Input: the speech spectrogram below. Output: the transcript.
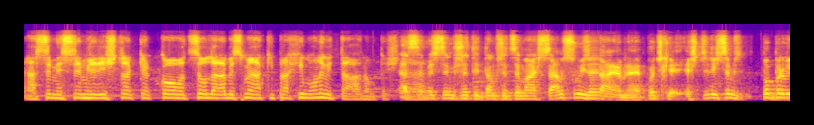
Já si myslím, že když tak jako od Silda, aby jsme nějaký prachy mohli vytáhnout ještě. Já si myslím, že ty tam přece máš sám svůj zájem, ne? Počkej, ještě když jsem poprvé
